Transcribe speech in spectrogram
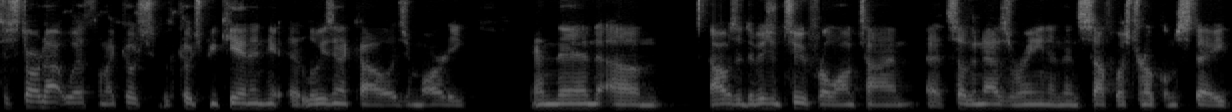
to start out with when i coached with coach buchanan at louisiana college and marty and then um, I was a Division two for a long time at Southern Nazarene and then Southwestern Oklahoma State.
